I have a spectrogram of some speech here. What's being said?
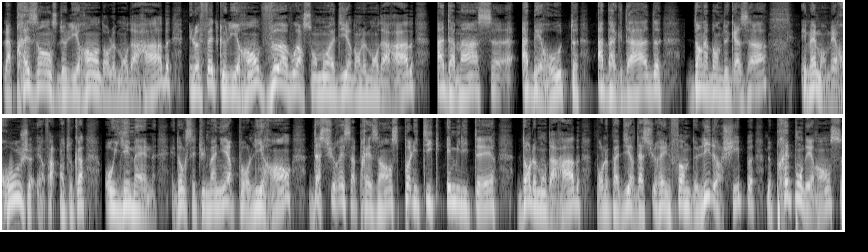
la présence de l'Iran dans le monde arabe et le fait que l'Iran veut avoir son mot à dire dans le monde arabe, à Damas, à Beyrouth, à Bagdad, dans la bande de Gaza et même en mer Rouge, et enfin en tout cas au Yémen. Et donc c'est une manière pour l'Iran d'assurer sa présence politique et militaire dans le monde arabe, pour ne pas dire d'assurer une forme de leadership, de prépondérance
